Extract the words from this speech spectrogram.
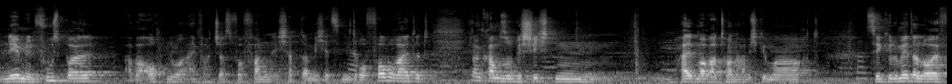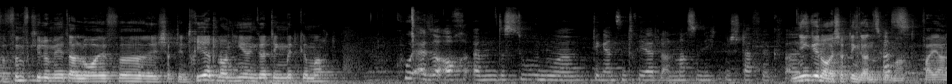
neben den Fußball, aber auch nur einfach just for fun. Ich habe da mich jetzt nie drauf vorbereitet. Dann kamen so Geschichten, Halbmarathon habe ich gemacht, 10 Kilometerläufe, 5 Kilometerläufe, ich habe den Triathlon hier in Göttingen mitgemacht. Cool, also auch, ähm, dass du nur den ganzen Triathlon machst und nicht eine Staffel quasi. Nee, genau, ich habe den ganzen Krass. gemacht. Ja,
